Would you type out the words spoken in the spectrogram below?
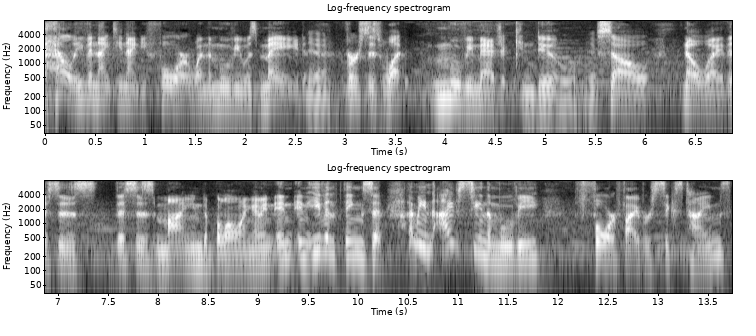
hell, even 1994 when the movie was made, Yeah. versus what movie magic can do. Yep. So no way, this is this is mind blowing. I mean, and, and even things that I mean, I've seen the movie four, five, or six times.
